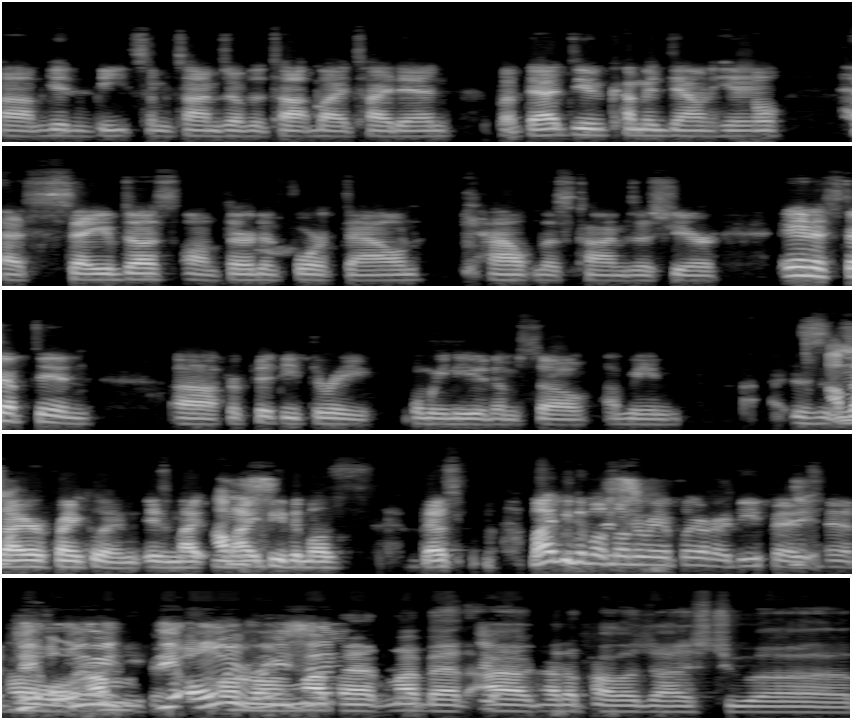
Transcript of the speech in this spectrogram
um, getting beat sometimes over the top by a tight end, but that dude coming downhill has saved us on third and fourth down countless times this year, and has stepped in uh, for 53 when we needed him. So I mean, I'm a- Zaire Franklin is might I'm might s- be the most best, might be the most This- underrated player on our defense. the- and the only- our the only Hold on, reason- my bad, my bad. I gotta apologize to uh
